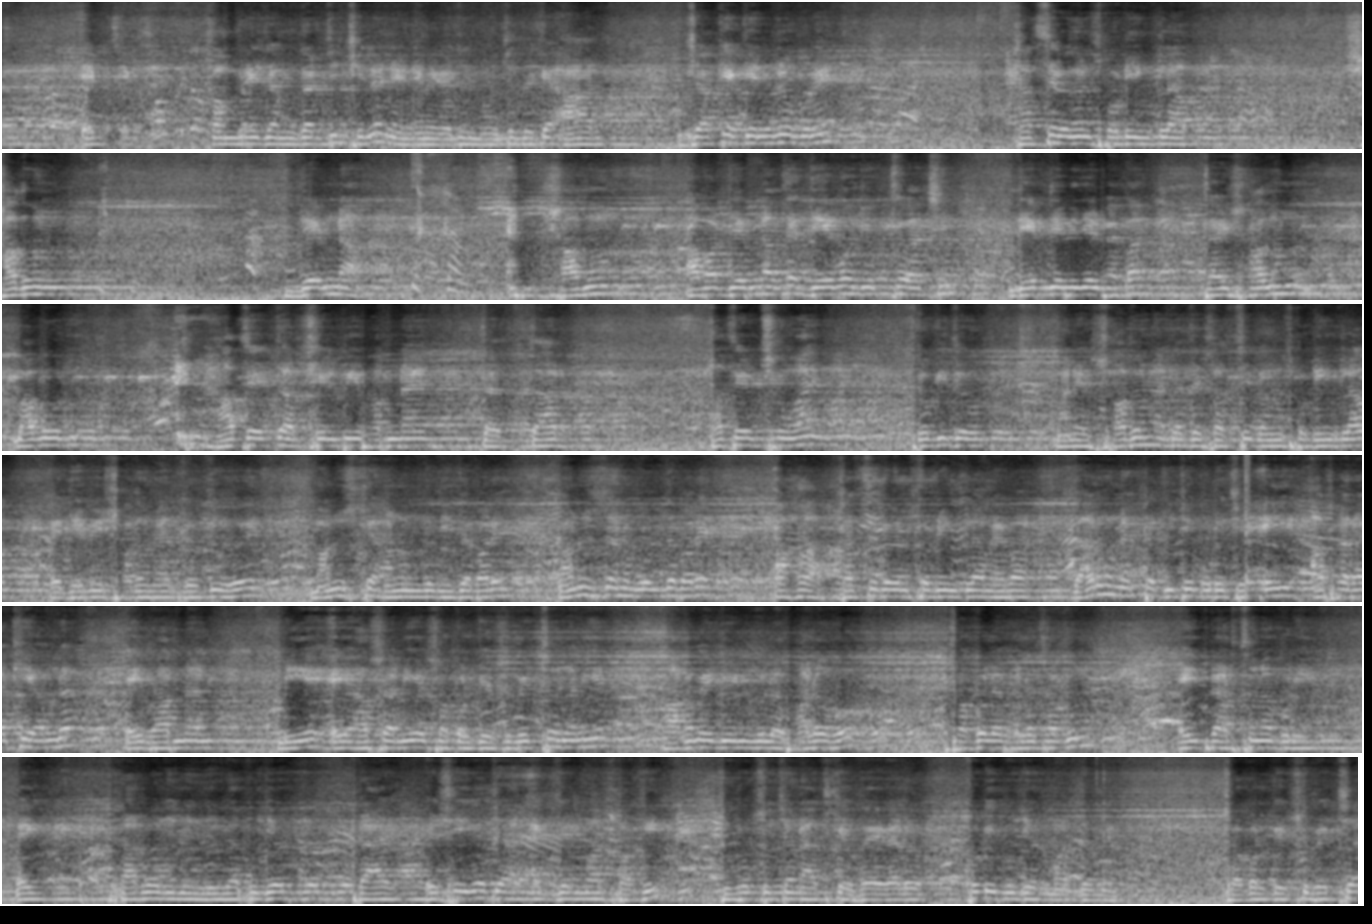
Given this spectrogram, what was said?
সমৃদ্ধা মুখার্জি ছিলেন, এ নেমে গেছেন মঞ্চ থেকে। আর যাকে কেন্দ্র করে শাস্ত্রীবাগান স্পোর্টিং ক্লাব সাধন দেবনাথ, সাধন, আবার দেবনাথের দেবও যুক্ত আছে দেবদেবীদের ব্যাপার। তাই সাধন বাবুর হাতে তার শিল্পী ভাবনায় তার হাতের ছোঁয়ায় প্রকৃত মানে সাধনা যাতে শাস্ত্রীগঞ্জ স্পোর্টিং ক্লাব, এই দেবীর সাধনার প্রতি হয়ে মানুষকে আনন্দ দিতে পারে। মানুষ যেন বলতে পারে, আহা শাস্ত্রীগঞ্জ স্পোর্টিং ক্লাব এবার দারুণ একটা কিছু করেছে। এই আশা রাখি আমরা, এই ভাবনা নিয়ে, এই আশা নিয়ে সকলকে শুভেচ্ছা জানিয়ে আগামী দিনগুলো ভালো হোক। সকলে ভালো থাকুন। এই প্রার্থনা করি, এই সার্বজনীন দুর্গাপুজোর প্রায় এসেই গেছে আর এক দেড় মাস বাকি। শুভ সূচনা আজকে হয়ে গেল, খুঁটি পুজোর মাধ্যমে। সকলকে শুভেচ্ছা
